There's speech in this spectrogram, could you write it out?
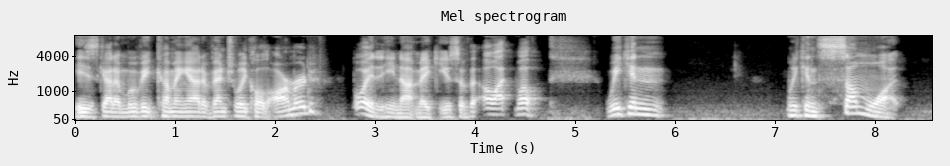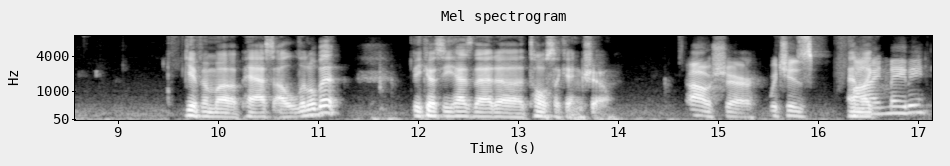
he's got a movie coming out eventually called Armored. Boy, did he not make use of that. Oh, I, well, we can we can somewhat give him a pass a little bit because he has that uh, Tulsa King show. Oh, sure. Which is fine, like- maybe.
